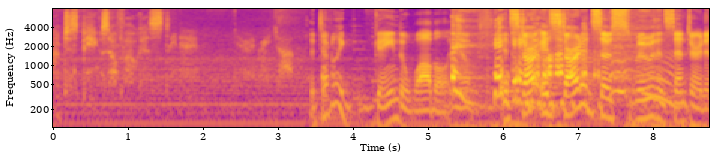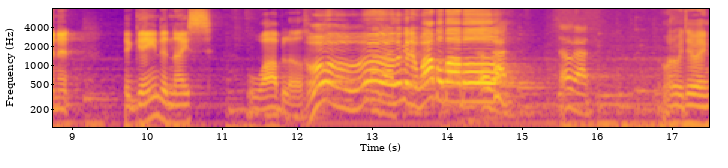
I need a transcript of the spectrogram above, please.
I'm just being so focused. You're doing a great job. It definitely gained a wobble. You know, it start it started so smooth and centered, and it it gained a nice wobble. Oh, oh look at it wobble bobble! Oh god. Oh god. What are we doing?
